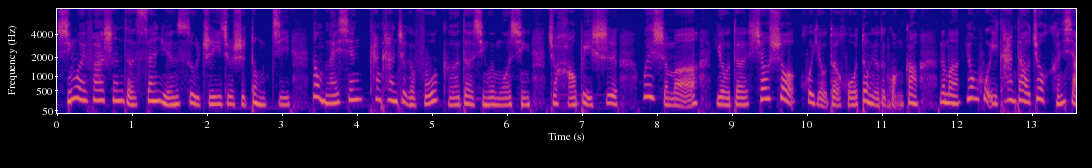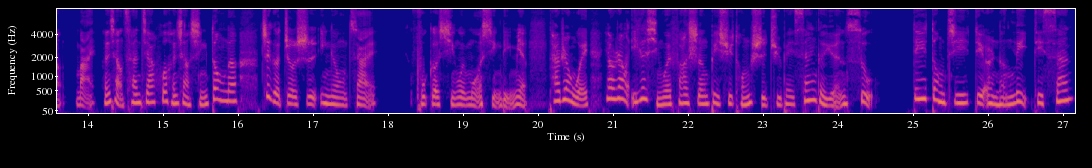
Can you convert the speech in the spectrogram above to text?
行为发生的三元素之一就是动机。那我们来先看看这个福格的行为模型，就好比是为什么有的销售会有的活动、有的广告，那么用户一看到就很想买、很想参加或很想行动呢？这个就是应用在福格行为模型里面。他认为要让一个行为发生，必须同时具备三个元素。第一动机，第二能力，第三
